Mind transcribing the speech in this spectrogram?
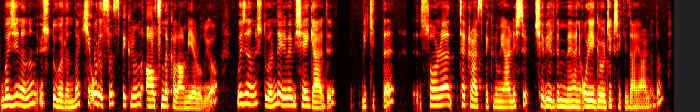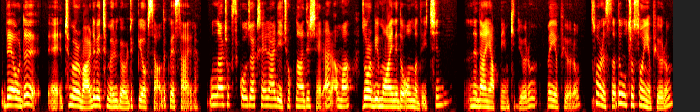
vajinanın üst duvarında ki orası spekülümün altında kalan bir yer oluyor. Vajinanın üst duvarında elime bir şey geldi. Bir kitle. Sonra tekrar spekülümü yerleştirip çevirdim ve hani oraya görecek şekilde ayarladım. Ve orada e, tümör vardı ve tümörü gördük, biyopsi aldık vesaire. Bunlar çok sık olacak şeyler değil, çok nadir şeyler ama zor bir muayenede olmadığı için neden yapmayayım ki diyorum ve yapıyorum. Sonrasında da ultrason yapıyorum.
